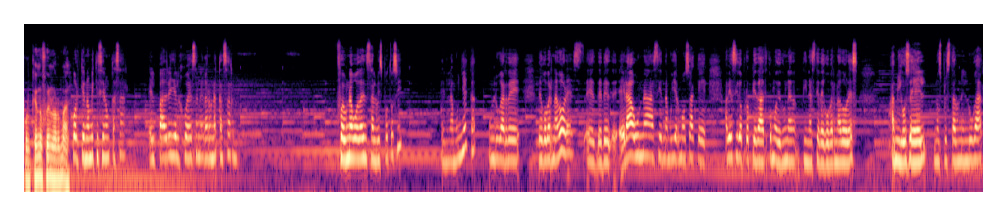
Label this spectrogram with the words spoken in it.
¿Por qué no fue normal? Porque no me quisieron casar. El padre y el juez se negaron a casarme. Fue una boda en San Luis Potosí, en La Muñeca, un lugar de, de gobernadores. eh, de- de- era una hacienda muy hermosa que había sido propiedad como de una dinastía de gobernadores. Amigos de él nos prestaron el lugar,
